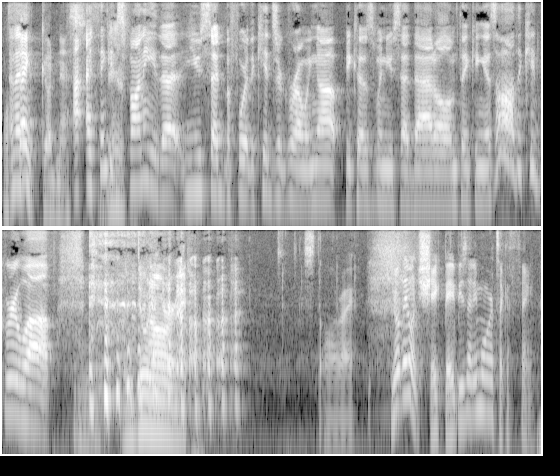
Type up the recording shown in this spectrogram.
Well, And I- thank goodness. I, I think it's funny that you said before the kids are growing up because when you said that, all I'm thinking is, oh, the kid grew up. I'm doing all right. Still all right. You know they don't shake babies anymore. It's like a thing.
